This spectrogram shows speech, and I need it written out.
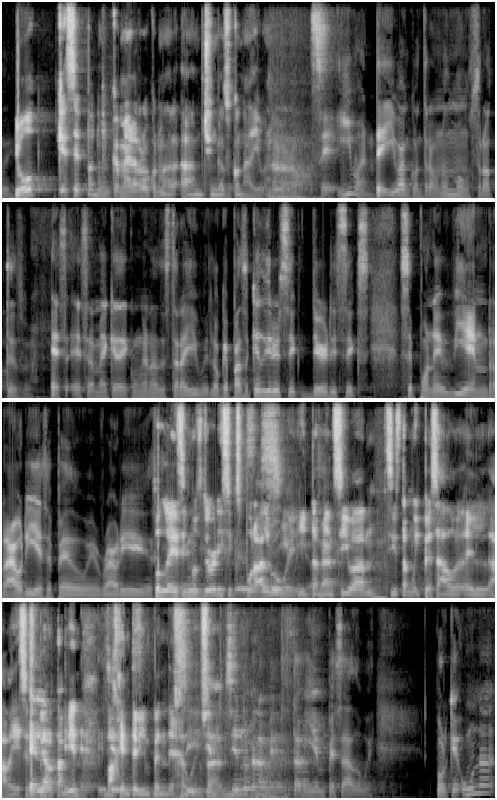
güey. Yo, que sepa, nunca me he agarrado con chingazos con nadie, güey. No, no, no. Se iban. Se iban contra unos monstruotes, güey. Es- esa me quedé con ganas de estar ahí, güey. Lo que pasa es que Dirty Six, Dirty Six se pone bien rowdy ese pedo, güey. Rowdy. es Pues le que- decimos Dirty Six por algo, güey. y también sea- sí va, sí está muy pesado el, a veces. El- pero también eh, eh, va gente bien pendeja, Sí, güey. o sea, siento, que el ambiente está bien pesado, güey. Porque una,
